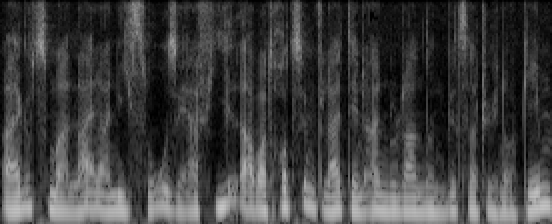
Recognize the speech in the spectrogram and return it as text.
Da gibt es mal leider nicht so sehr viel, aber trotzdem vielleicht den einen oder anderen wird es natürlich noch geben.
